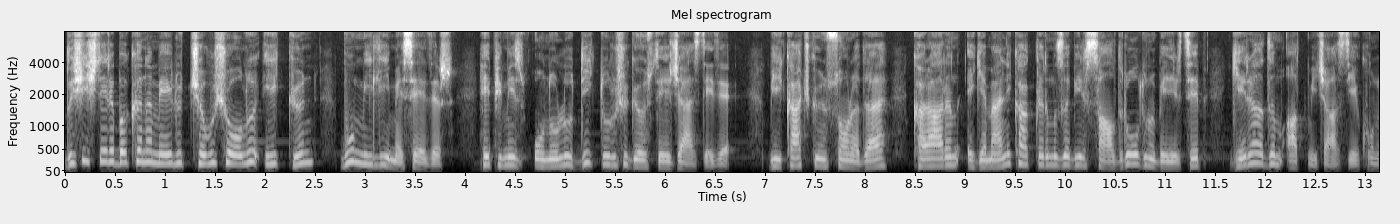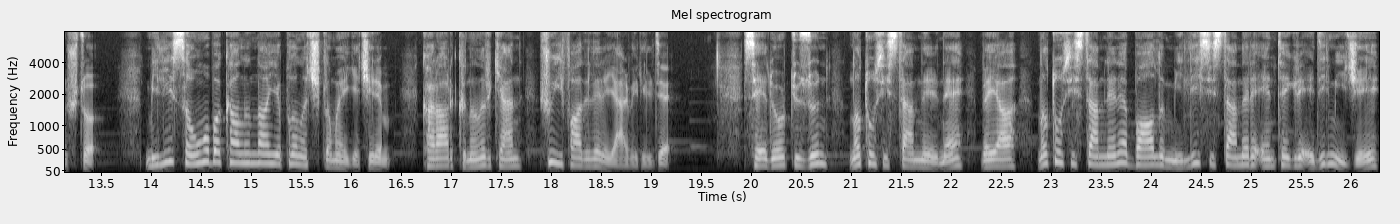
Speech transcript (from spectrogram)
Dışişleri Bakanı Mevlüt Çavuşoğlu ilk gün bu milli meseledir. Hepimiz onurlu dik duruşu göstereceğiz dedi. Birkaç gün sonra da kararın egemenlik haklarımıza bir saldırı olduğunu belirtip geri adım atmayacağız diye konuştu. Milli Savunma Bakanlığı'ndan yapılan açıklamaya geçelim. Karar kınanırken şu ifadelere yer verildi. S-400'ün NATO sistemlerine veya NATO sistemlerine bağlı milli sistemlere entegre edilmeyeceği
